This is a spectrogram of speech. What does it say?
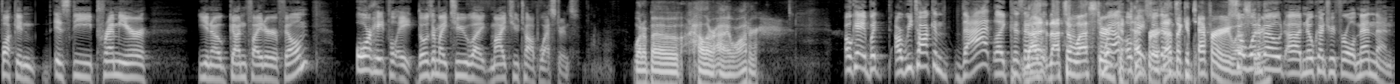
fucking is the premier you know gunfighter film or Hateful Eight. Those are my two like my two top westerns. What about Hell or High Water? Okay, but are we talking that like because that, would... that's a western well, contemporary? Okay, so then, that's a contemporary. So western. what about uh, No Country for Old Men then?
